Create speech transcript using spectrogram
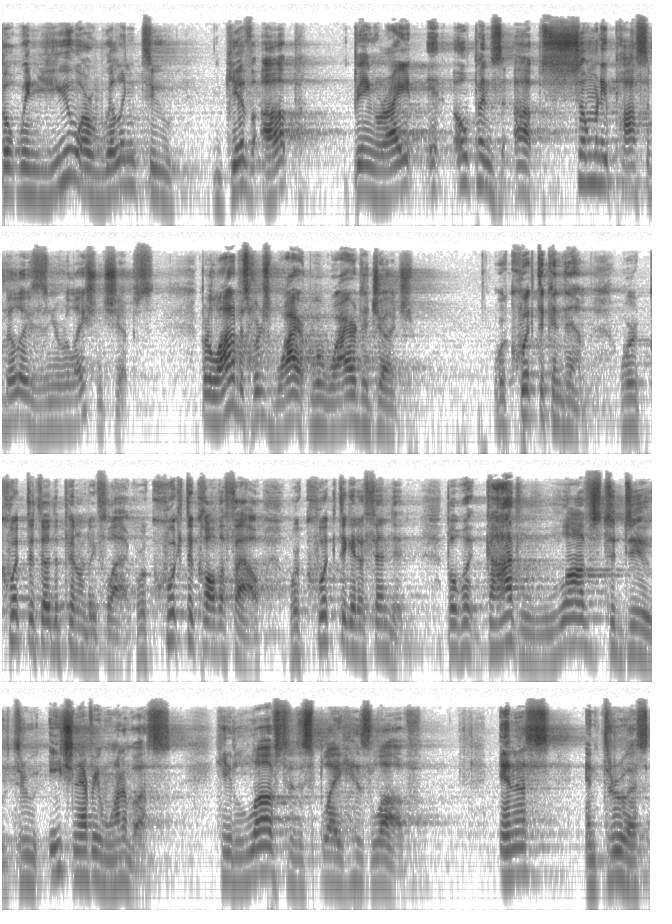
But when you are willing to give up being right, it opens up so many possibilities in your relationships. But a lot of us, we're just wired, we're wired to judge. We're quick to condemn. We're quick to throw the penalty flag. We're quick to call the foul. We're quick to get offended. But what God loves to do through each and every one of us, He loves to display His love in us and through us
